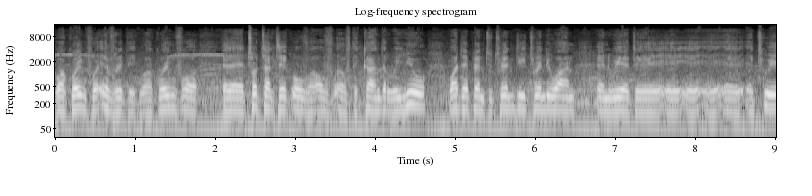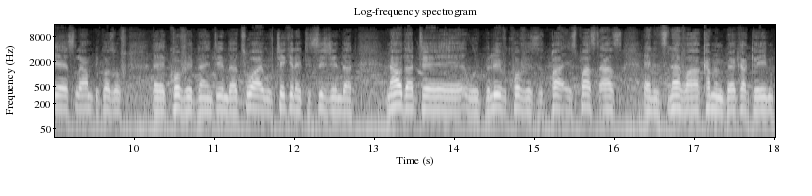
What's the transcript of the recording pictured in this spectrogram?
we are going for everything. We are going for a total takeover of, of the country. We knew what happened to 2021, and we had a, a, a, a two-year slump because of uh, COVID-19. That's why we've taken a decision that now that uh, we believe COVID is past us and it's never coming back again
